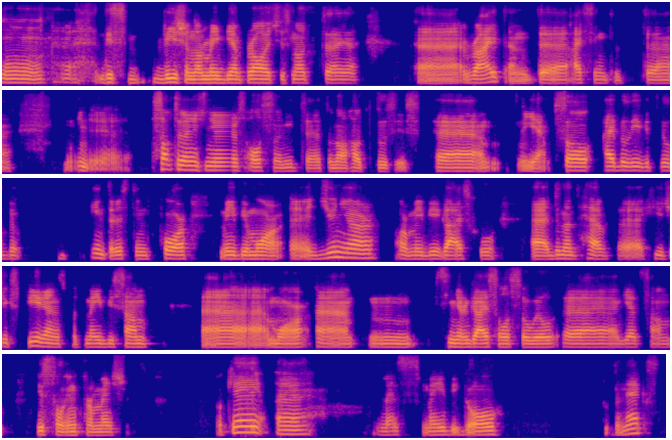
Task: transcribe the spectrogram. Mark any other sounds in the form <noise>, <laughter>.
mm, <laughs> this vision or maybe approach is not uh, uh, right. And uh, I think that in, software engineers also need to, to, know how to do this. Um, yeah, so I believe it will be interesting for maybe more uh, junior or maybe guys who uh, do not have uh, huge experience, but maybe some more um, senior guys also will get some useful information. Okay, uh, let's maybe go to the next.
